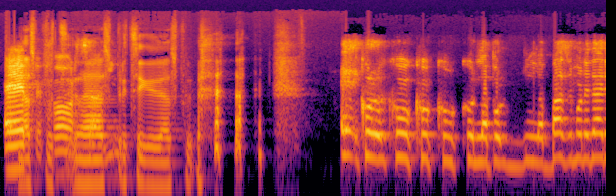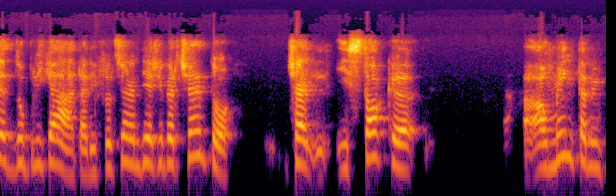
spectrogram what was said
Eh, Una per spuz- forza. una sprizzica, una eh, con, con- con- con- la, la base monetaria duplicata, l'inflazione al 10%, cioè i stock aumentano in,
